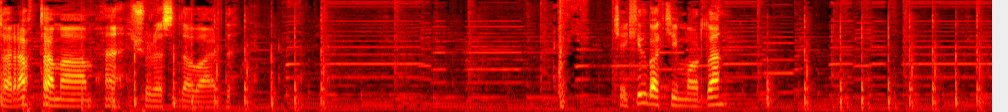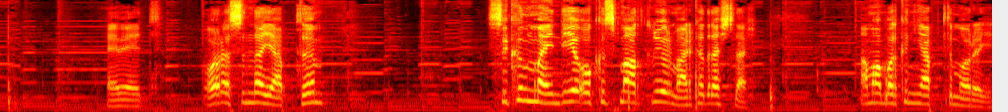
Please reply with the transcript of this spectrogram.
Taraf tamam. Heh, şurası da vardı. Çekil bakayım oradan. Evet. Orasını da yaptım. Sıkılmayın diye o kısmı atlıyorum arkadaşlar. Ama bakın yaptım orayı.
